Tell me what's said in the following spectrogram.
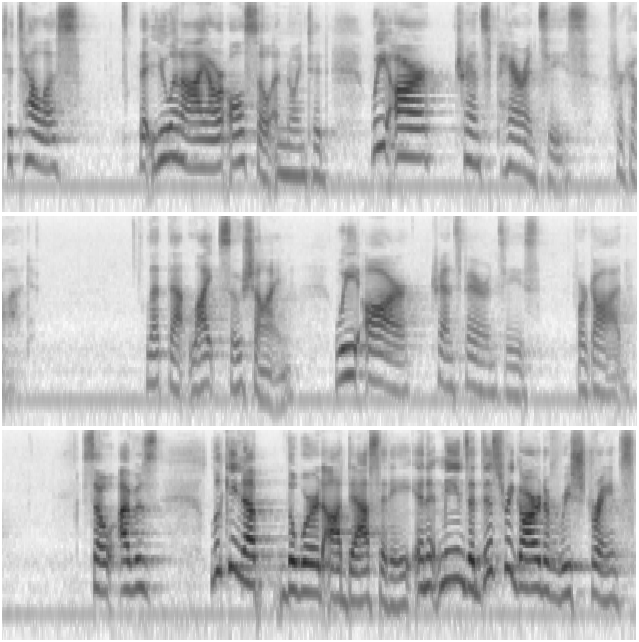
to tell us that you and I are also anointed. We are transparencies for God. Let that light so shine. We are transparencies for God. So I was looking up the word audacity, and it means a disregard of restraints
